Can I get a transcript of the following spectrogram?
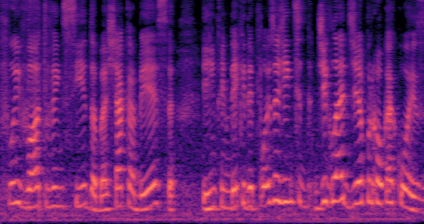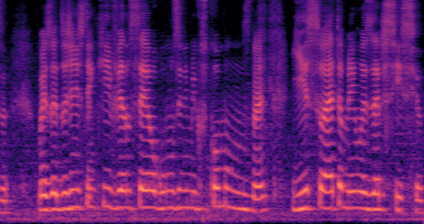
fui voto vencido, abaixar a cabeça e entender que depois a gente se digladia por qualquer coisa. Mas antes a gente tem que vencer alguns inimigos comuns, né? E isso é também um exercício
